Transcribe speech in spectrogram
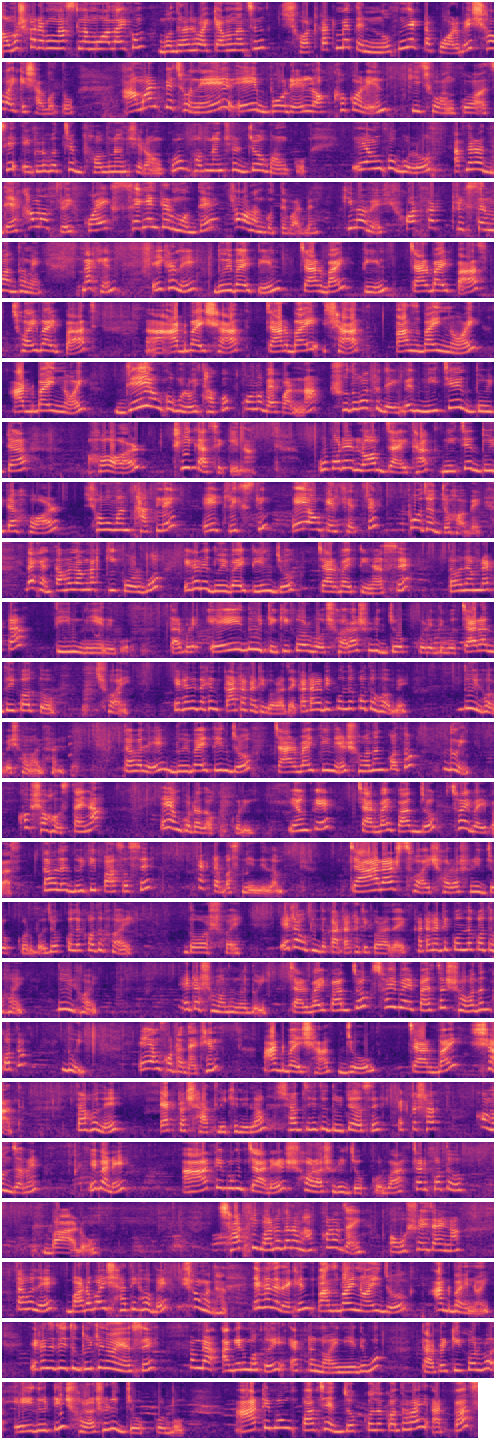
নমস্কার এবং আসসালামু আলাইকুম। বন্ধুরা সবাই কেমন আছেন? শর্টকাট ম্যাথের নতুন একটা পর্বে সবাইকে স্বাগত। আমার পেছনে এই বোর্ডে লক্ষ্য করেন কিছু অঙ্ক আছে। এগুলো হচ্ছে ভগ্নাংশের অঙ্ক, ভগ্নাংশের যোগ অঙ্ক। এই অঙ্কগুলো আপনারা দেখা মাত্রই কয়েক সেকেন্ডের মধ্যে সমাধান করতে পারবেন। কীভাবে? শর্টকাট ট্রিক্সের মাধ্যমে। দেখেন, এইখানে দুই বাই তিন, চার বাই তিন, চার বাই পাঁচ, ছয় বাই পাঁচ আট বাই সাত, চার বাই সাত, পাঁচ বাই নয় আট বাই নয়, যেই অঙ্কগুলোই থাকুক, কোনো ব্যাপার না। শুধুমাত্র দেখবেন নিচের দুইটা হর ঠিক আছে কি না উপরের লব যাই থাক, নিচের দুইটা হর সমমান থাকলে এই ট্রিক্সটি এই অঙ্কের ক্ষেত্রে প্রযোজ্য হবে। দেখেন, তাহলে আমরা কি করব? এখানে দুই বাই তিন যোগ চার বাই তিন আছে। তাহলে আমরা একটা তিন নিয়ে নিব। তারপরে এই দুইটি কি করব? সরাসরি যোগ করে দিব। চার আর দুই কত? ছয়। এখানে দেখেন কাটাকাটি করা যায়। কাটাকাটি করলে কত হবে? দুই হবে সমাধান। তাহলে দুই বাই তিন যোগ চার বাই তিনের সমাধান কত? দুই। খুব সহজ, তাই না? এই অঙ্কটা লক্ষ্য করি। এই অঙ্কে চার বাই পাঁচ যোগ ছয় বাই পাঁচ। তাহলে দুইটি পাঁচ আছে, একটা পাঁচ নিয়ে নিলাম। চার আর ছয় সরাসরি যোগ করব। যোগ করলে কত হয়? দশ হয়। এটাও কিন্তু কাটাকাটি করা যায়। কাটাকাটি করলে কত হয়? দুই হয়। এটার সমাধানও দুই। চার বাই পাঁচ যোগ ছয় বাই পাঁচ, তার সমাধান কত? দুই। এই অঙ্কটা দেখেন। আট বাই সাত যোগ চার বাই সাত। তাহলে একটা সাত লিখে নিলাম। সাত যেহেতু দুইটা আছে, একটা সাত কমন যাবে। এবারে আট এবং চারের সরাসরি যোগ করব। আট, চার কত? বারো। সাত কি বারো দ্বারা ভাগ করা যায়? অবশ্যই যায় না। তাহলে বারো বাই সাতই হবে সমাধান। এখানে দেখেন পাঁচ বাই নয় যোগ আট বাই নয়। এখানে যেহেতু দুইটি নয় আছে, আমরা আগের মতোই একটা নয় নিয়ে দেব। তারপর কি করব? এই দুটি সরাসরি যোগ করব। আট এবং পাঁচের যোগ করলে কত হয়? আট, পাঁচ,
